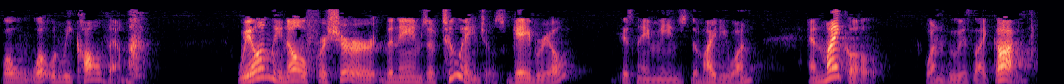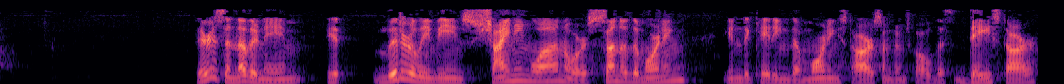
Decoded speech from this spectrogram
Well, what would we call them? We only know for sure the names of two angels Gabriel, his name means the mighty one, and Michael, one who is like God. There is another name. It literally means shining one or son of the morning, indicating the morning star, sometimes called the day star.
